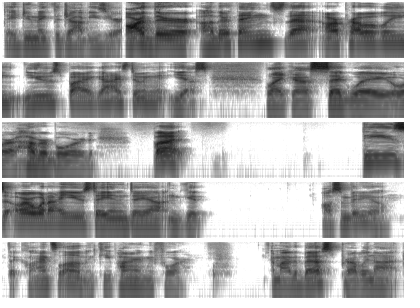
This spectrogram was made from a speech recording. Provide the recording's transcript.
they do make the job easier. Are there other things that are probably used by guys doing it? Yes like a Segway or a hoverboard. But these are what I use day in and day out and get awesome video that clients love and keep hiring me for. Am I the best? Probably not.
